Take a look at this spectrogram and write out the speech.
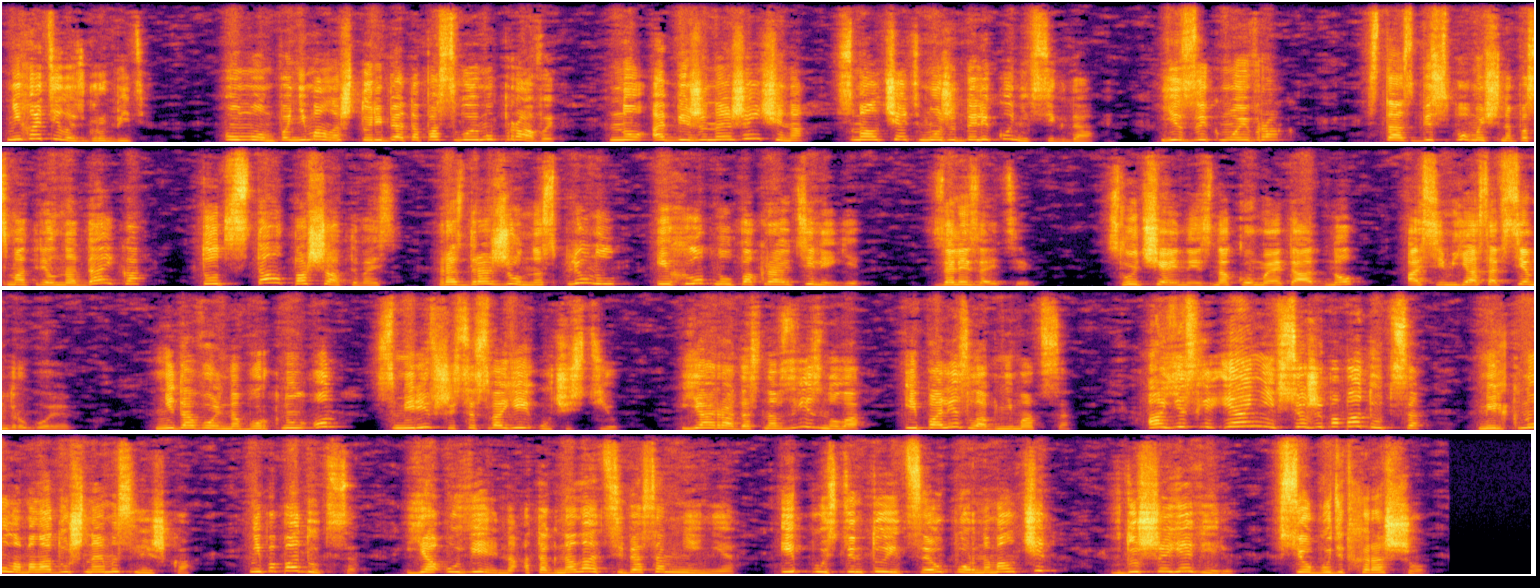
Не хотелось грубить. Умом понимала, что ребята по-своему правы, но обиженная женщина смолчать может далеко не всегда. Язык мой враг. Стас беспомощно посмотрел на Дайка, тот встал, пошатываясь, раздраженно сплюнул и хлопнул по краю телеги. «Залезайте. Случайные знакомые — это одно, а семья совсем другое». Недовольно буркнул он, смирившись со своей участью. Я радостно взвизнула и полезла обниматься. «А если и они все же попадутся?» — мелькнула малодушная мыслишка. «Не попадутся». Я уверенно отогнала от себя сомнения. И пусть интуиция упорно молчит, в душе я верю, все будет хорошо.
